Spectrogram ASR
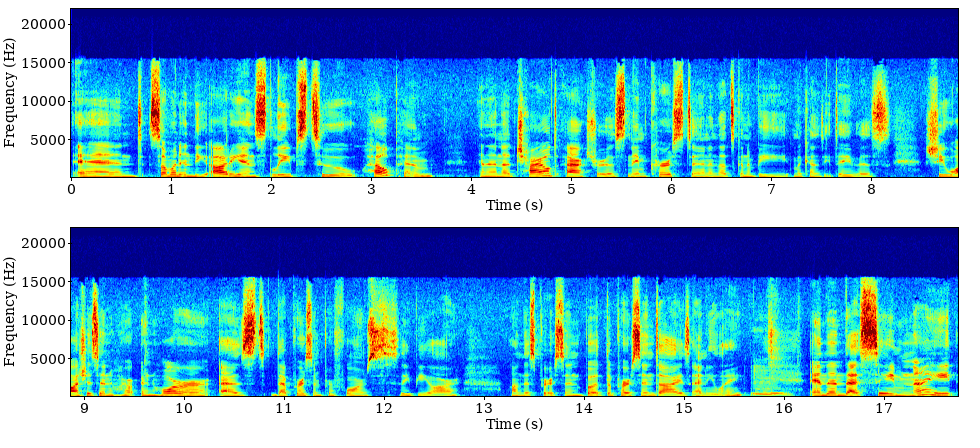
and someone in the audience leaps to help him, and then a child actress named Kirsten, and that's gonna be Mackenzie Davis. She watches in her in horror as that person performs CPR on this person, but the person dies anyway. Mm. And then that same night,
